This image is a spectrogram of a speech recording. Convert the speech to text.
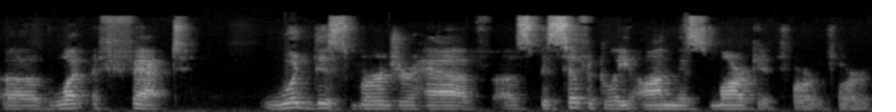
of what effect would this merger have uh, specifically on this market for, for,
